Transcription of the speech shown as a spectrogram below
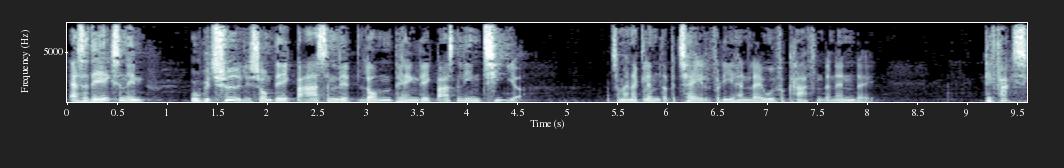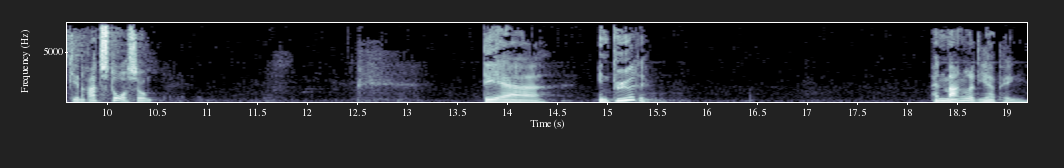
Altså, det er ikke sådan en ubetydelig sum. Det er ikke bare sådan lidt lommepenge. Det er ikke bare sådan lige en tiger, som han har glemt at betale, fordi han lagde ud for kaffen den anden dag. Det er faktisk en ret stor sum. Det er en byrde. Han mangler de her penge.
